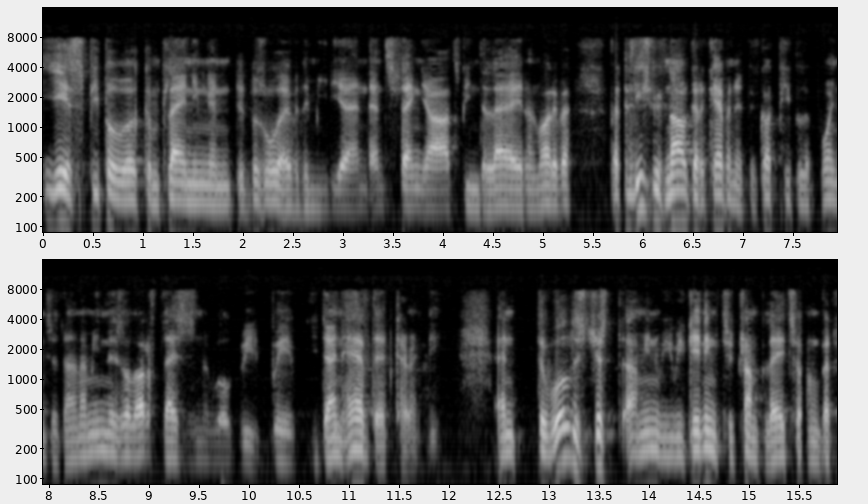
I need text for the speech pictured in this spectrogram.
yes, people were complaining, and it was all over the media, and, and saying yeah, it's been delayed and whatever. But at least we've now got a cabinet, we've got people appointed, and I mean, there's a lot of places in the world where, where you don't have that currently, and the world is just. I mean, we, we're getting to Trump later on, but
